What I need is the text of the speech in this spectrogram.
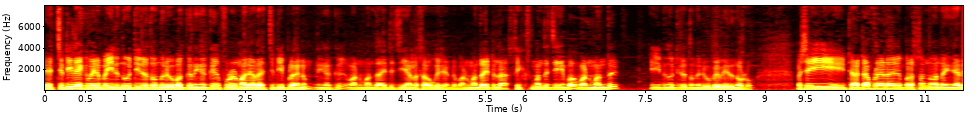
എച്ച് ഡിയിലേക്ക് വരുമ്പോൾ ഇരുന്നൂറ്റി ഇരുപത്തൊന്ന് രൂപക്ക് നിങ്ങൾക്ക് ഫുൾ മലയാളം എച്ച് ഡി പ്ലാനും നിങ്ങൾക്ക് വൺ മന്ത് ആയിട്ട് ചെയ്യാനുള്ള സൗകര്യമുണ്ട്. വൺ മന്ത് ആയിട്ടില്ല സിക്സ് മന്ത് ചെയ്യുമ്പോൾ വൺ മന്ത് ഇരുന്നൂറ്റി ഇരുപത്തൊന്ന് രൂപ വരുന്നുള്ളൂ. പക്ഷേ ഈ ടാറ്റ പ്ലേയുടെ ഒരു പ്രശ്നം എന്ന് പറഞ്ഞു കഴിഞ്ഞാൽ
